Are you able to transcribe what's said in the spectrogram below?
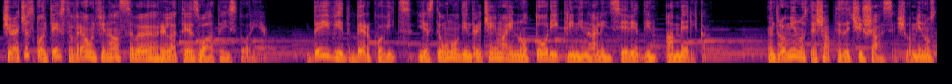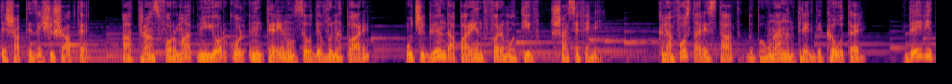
Și în acest context vreau în final să vă relatez o altă istorie. David Berkowitz este unul dintre cei mai notorii criminali în serie din America. Între 1976 și 1977 a transformat New Yorkul în terenul său de vânătoare, ucigând aparent fără motiv șase femei. Când a fost arestat, după un an întreg de căutări, David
